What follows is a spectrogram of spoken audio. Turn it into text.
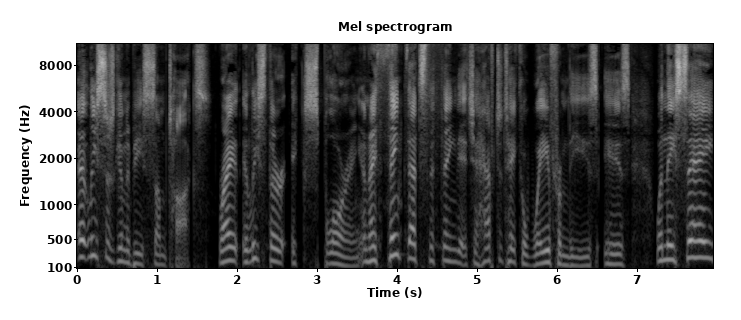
At least there's going to be some talks, right? At least they're exploring. And I think that's the thing that you have to take away from these is when they say,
